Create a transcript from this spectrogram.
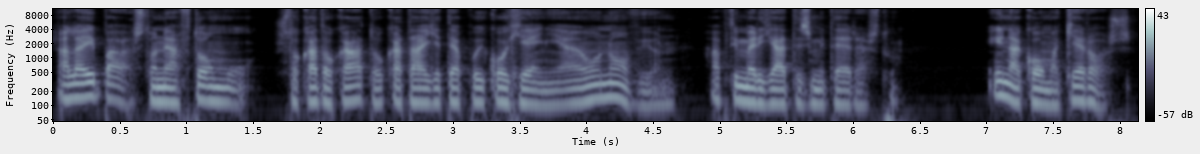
Αλλά είπα στον εαυτό μου, στο κάτω-κάτω κατάγεται από οικογένεια αιωνόβιων, από τη μεριά της μητέρας του. Είναι ακόμα καιρός.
